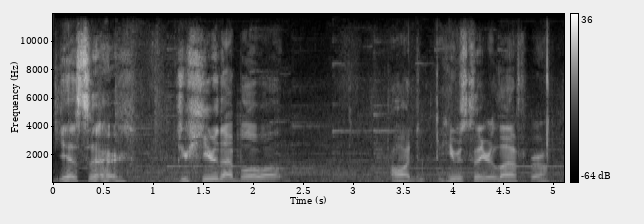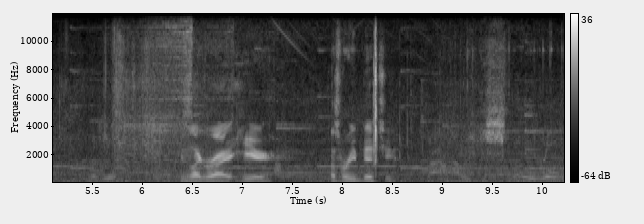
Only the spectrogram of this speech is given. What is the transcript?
Yes, sir. Did you hear that blow up? Oh, he was to your left, bro. He's like right here. That's where he bit you. Wow, I was just slow rolling.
